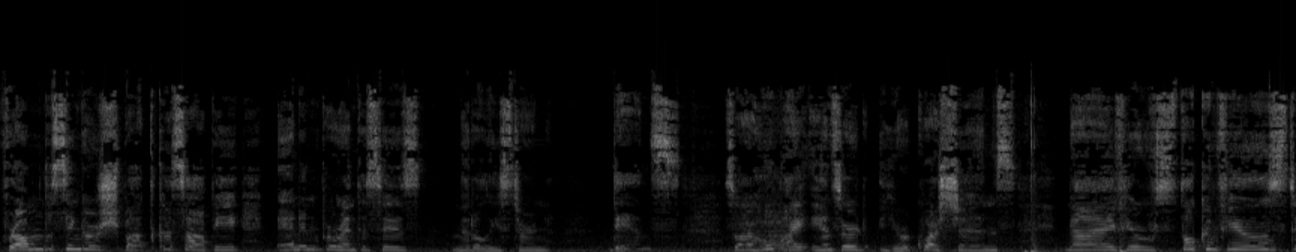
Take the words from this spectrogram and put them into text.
from the singer Shpat Kasapi and in parentheses, Middle Eastern dance. So I hope I answered your questions. Now, if you're still confused,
